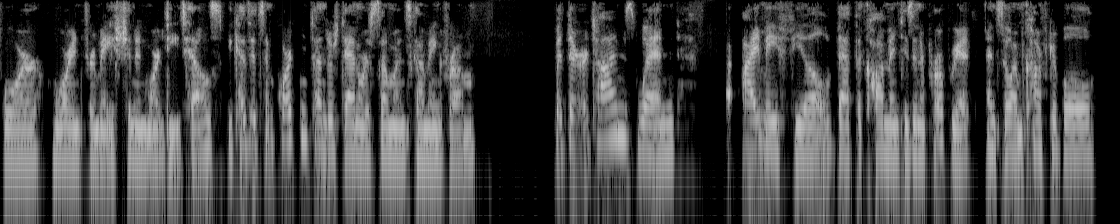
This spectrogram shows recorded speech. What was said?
for more information and more details because it's important to understand where someone's coming from. But there are times when I may feel that the comment is inappropriate. And so I'm comfortable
